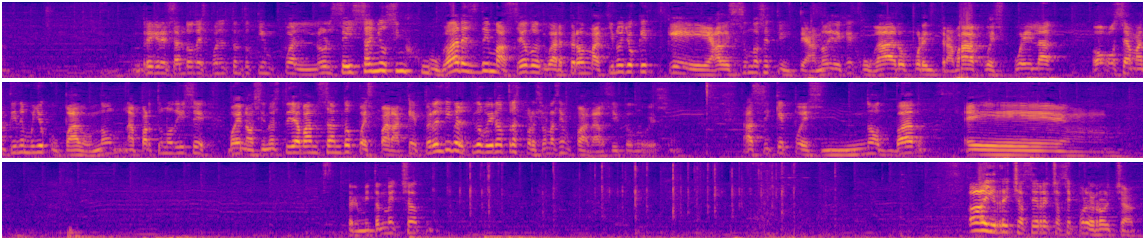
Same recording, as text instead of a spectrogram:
regresando después de tanto tiempo al LOL. Seis años sin jugar es demasiado, Edward. Pero imagino yo que, que a veces uno se tiltea, ¿no? Y deje jugar o por el trabajo, escuela. O, o, sea, mantiene muy ocupado, ¿no? Aparte uno dice, bueno, si no estoy avanzando, pues ¿para qué? Pero es divertido ver a otras personas enfadarse y todo eso. Así que pues, not bad. Eh... Permítanme, chat. Ay, rechacé, rechacé por error, chat.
